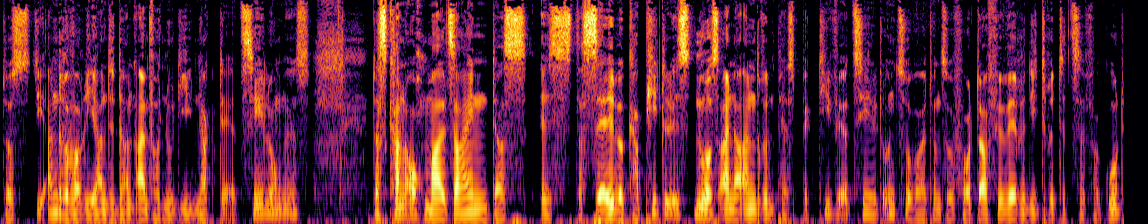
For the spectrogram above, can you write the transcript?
dass die andere Variante dann einfach nur die nackte Erzählung ist. Das kann auch mal sein, dass es dasselbe Kapitel ist, nur aus einer anderen Perspektive erzählt und so weiter und so fort. Dafür wäre die dritte Ziffer gut.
